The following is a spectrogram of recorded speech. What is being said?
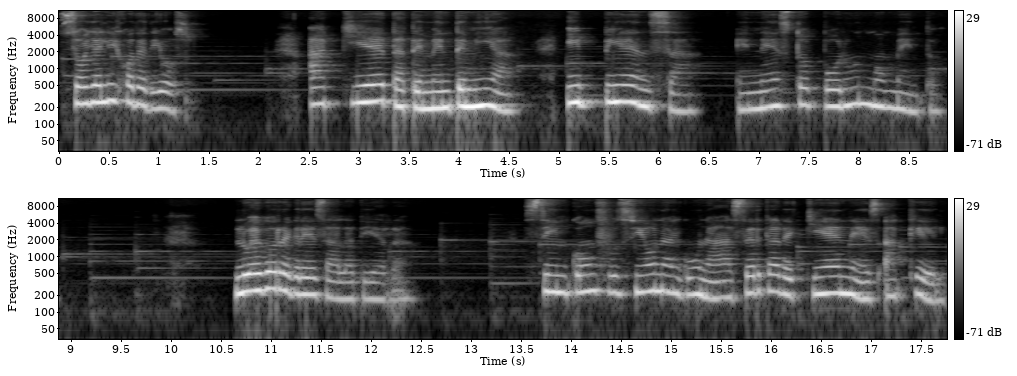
Soy el Hijo de Dios. Aquietate, mente mía, y piensa en esto por un momento. Luego regresa a la tierra, sin confusión alguna acerca de quién es aquel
